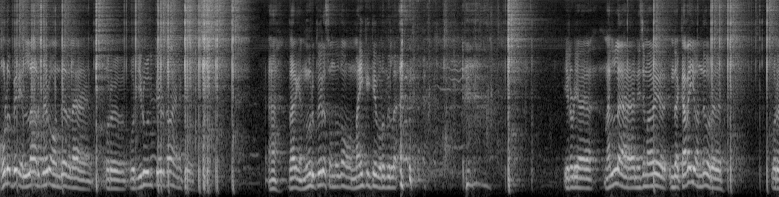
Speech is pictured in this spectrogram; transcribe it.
அவ்வளோ பேர் எல்லார் பேரும் வந்து அதில் ஒரு ஒரு இருபது பேர் தான் எனக்கு. பாருங்க நூறு பேர் சொன்னதும் மைக்குக்கே வரதில்லை என்னுடைய நல்ல நிஜமாகவே இந்த கதை வந்து ஒரு ஒரு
